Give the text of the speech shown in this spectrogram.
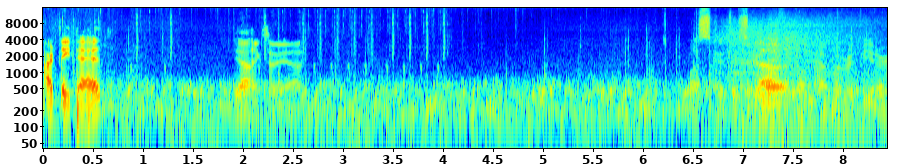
Are they dead? I Yeah, think so, yeah. musket is good Uh, if you don't have a repeater.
